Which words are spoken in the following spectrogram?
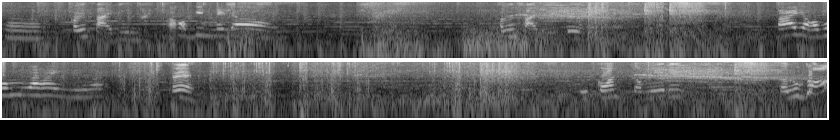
เออเขาเป็นสายบินเขาบินไม่ได้เขาเป็นสายบินปื้มตายเดี๋ยวเขาเพิ่มเลือดให้อีกนิดนึงเฮ้ย ดูก้อนกับเมดิกับลูกท้อง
